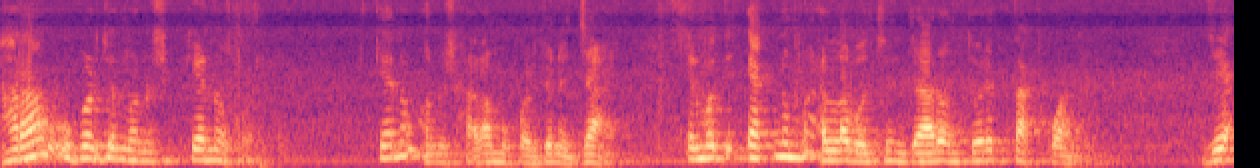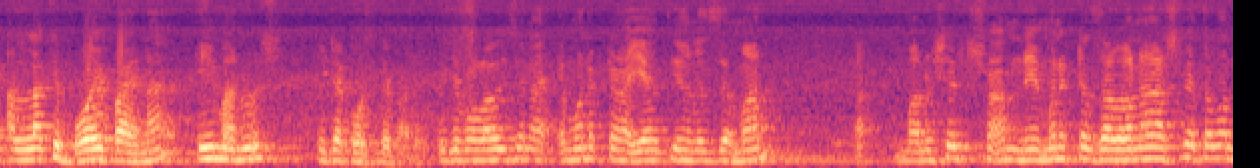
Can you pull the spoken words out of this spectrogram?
হারাম উপার্জন মানুষ কেন করে? কেন মানুষ হারাম উপার্জনে যায়? এর মধ্যে এক নম্বর আল্লাহ বলছেন যার অন্তরে তাকুয়া নেই। যে আল্লাহকে ভয় পায় না এই মানুষ এটা করতে পারে। এই যে বলা হয়েছে না এমন একটা আয়াতি জামান মানুষের সামনে এমন একটা জামানা আসবে তখন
